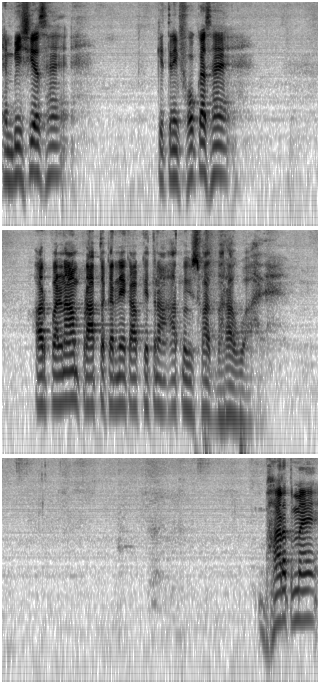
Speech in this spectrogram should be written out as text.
एम्बिशियस हैं, कितनी फोकस हैं और परिणाम प्राप्त करने का कितना आत्मविश्वास भरा हुआ है। भारत में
